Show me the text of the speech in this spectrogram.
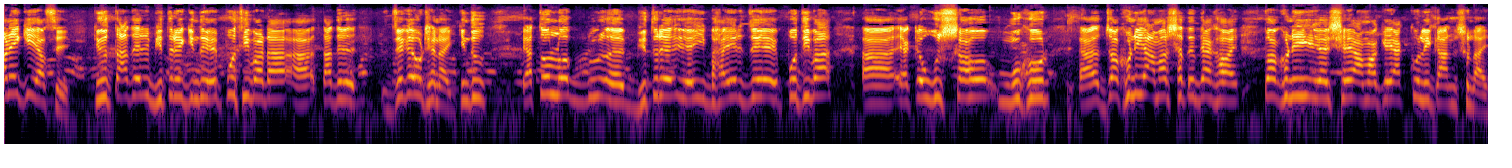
অনেকেই আছে, কিন্তু তাদের ভিতরে কিন্তু এই প্রতিভাটা তাদের জেগে ওঠে নাই। কিন্তু এত লোক ভিতরে এই ভাইয়ের যে প্রতিভা একটা উৎসাহ, মুখর যখনই আমার সাথে দেখা হয়, তখনই সে আমাকে এক কলি গান শোনায়।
